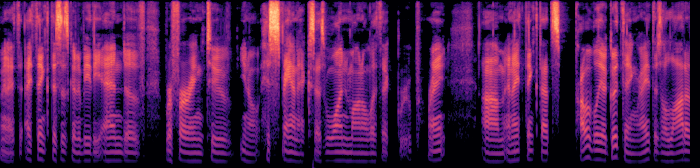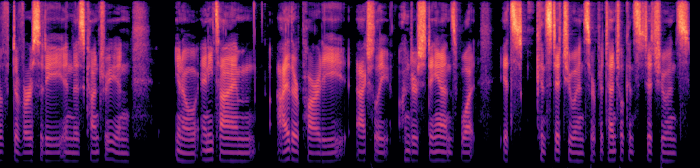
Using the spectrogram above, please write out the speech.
I mean, I, th- I think this is going to be the end of referring to, you know, Hispanics as one monolithic group, right? Um, and I think that's probably a good thing, right? There's a lot of diversity in this country. And, you know, anytime either party actually understands what its constituents or potential constituents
